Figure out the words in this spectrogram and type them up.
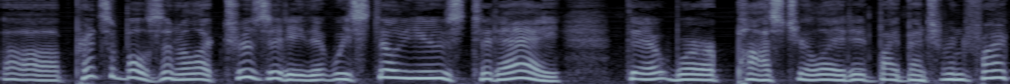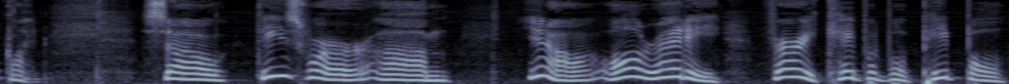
uh, principles in electricity that we still use today that were postulated by Benjamin Franklin. So these were, um, you know, already very capable people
